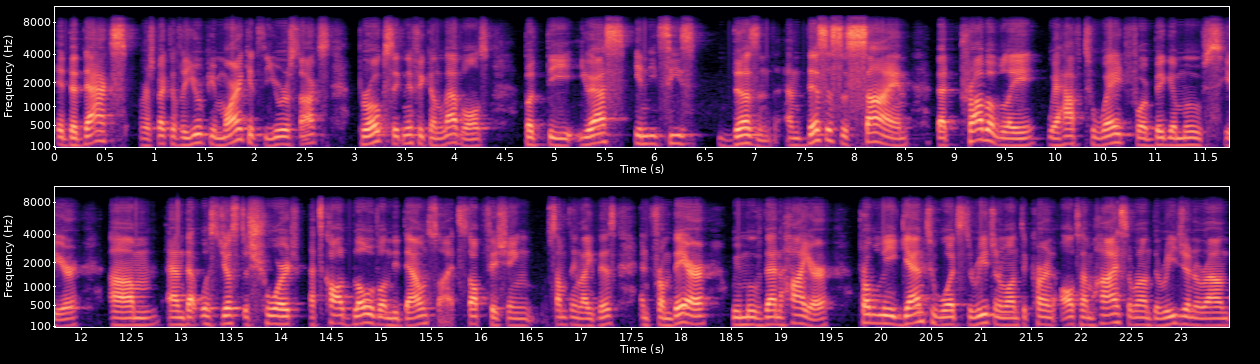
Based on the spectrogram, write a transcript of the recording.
it, the DAX, respectively European markets, the Euro Stoxx, broke significant levels, but the US indices doesn't. And this is a sign that probably we have to wait for bigger moves here. Um, and that was just a short, that's called blow on the downside, stop fishing, something like this. And from there, we move then higher, probably again towards the region around the current all-time highs, around the region around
